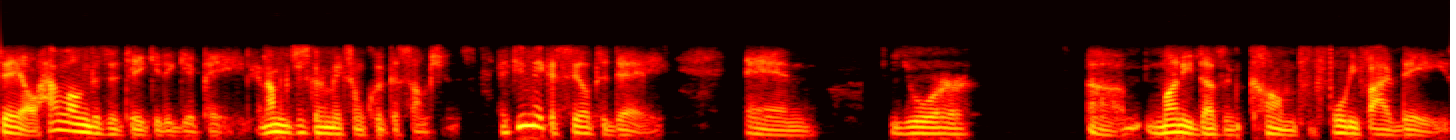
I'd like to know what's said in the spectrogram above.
sale, how long does it take you to get paid? And I'm just going to make some quick assumptions. If you make a sale today and your um, money doesn't come for 45 days,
